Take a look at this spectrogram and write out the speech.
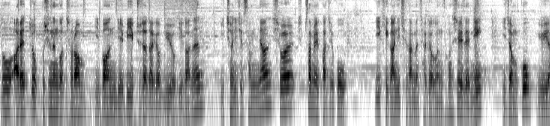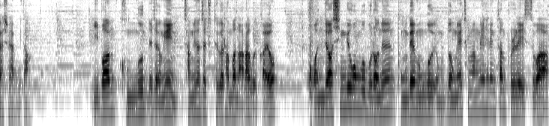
또 아래쪽 보시는 것처럼 이번 예비 입주자 자격 유효 기간은 2023년 10월 13일까지고 이 기간이 지나면 자격은 상실되니 이 점 꼭 유의하셔야 합니다. 이번 공급 예정인 장기전세 주택을 한번 알아볼까요? 먼저 신규 공급으로는 동대문구 용동의 청량리 해링턴 플레이스와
